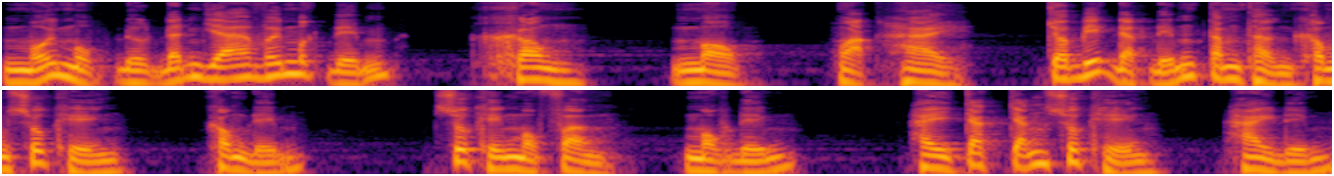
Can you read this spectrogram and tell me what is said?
Mỗi mục được đánh giá với mức điểm 0, 1 hoặc 2, cho biết đặc điểm tâm thần không xuất hiện không điểm, xuất hiện một phần, một điểm, hay chắc chắn xuất hiện hai điểm.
